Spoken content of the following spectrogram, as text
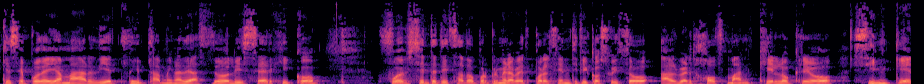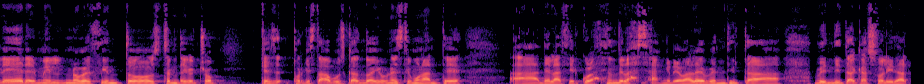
que se puede llamar dietiltamina de ácido lisérgico, fue sintetizado por primera vez por el científico suizo Albert Hoffman, que lo creó sin querer en 1938, porque estaba buscando ahí un estimulante ah, de la circulación de la sangre, ¿vale? Bendita, bendita casualidad.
